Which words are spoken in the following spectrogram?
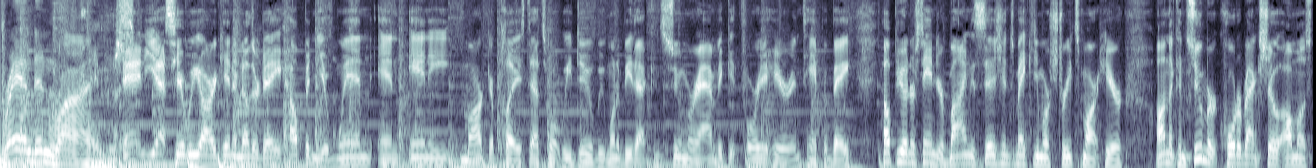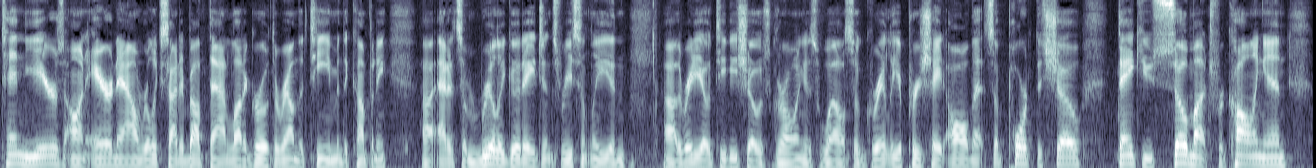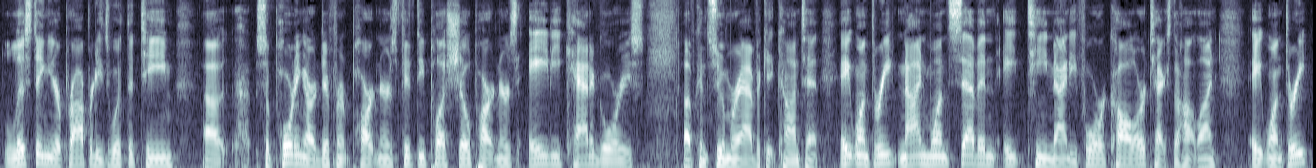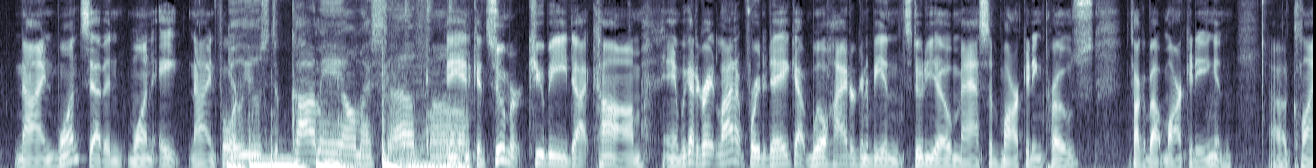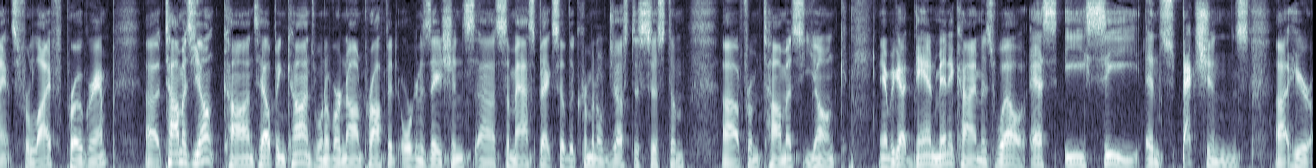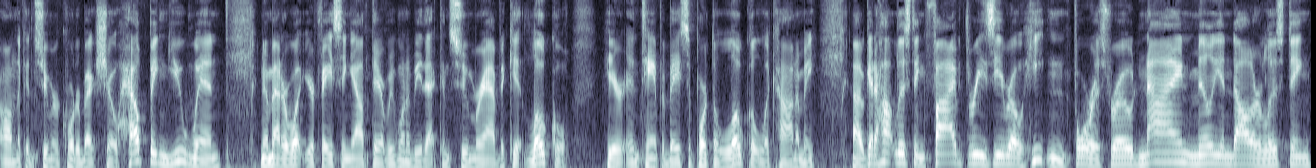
Brandon Rimes. And yes, here we are again another day helping you win in any marketplace. That's what we do. We want to be that consumer advocate for you here in Tampa Bay. Help you understand your buying decisions, make you more street smart here on the Consumer Quarterback Show. Almost 10 years on air now. Really excited about that. A lot of growth around the team and the company. Uh, added some really good agents recently, and uh, the radio TV show is growing as well. So greatly appreciate all that support the show. Thank you so much for calling in, listing your properties with the team, uh, supporting our different partners, 50 plus show partners, 80 categories of consumer advocate content. 813 917 1894. Call or text the hotline 813 917 1894. You used to call me on my cell phone. And consumerqb.com. And we got a great lineup for you today. Got Will Hyder going to be in the studio, massive marketing pros. Talk about marketing and uh, Clients for Life program. Uh, Thomas Young, Cons Helping Cons, one of our nonprofit organizations, uh, some aspects of the criminal justice system uh, from Thomas Young. And we got Dan Menikheim as well, SEC Inspections uh, here on the Consumer Quarterback Show, helping you win no matter what you're facing out there. We want to be that consumer advocate local here in Tampa Bay, support the local economy. Uh, we've got a hot listing 530 Heaton Forest Road, $9 million listing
